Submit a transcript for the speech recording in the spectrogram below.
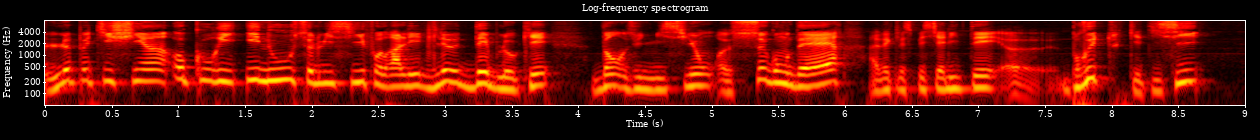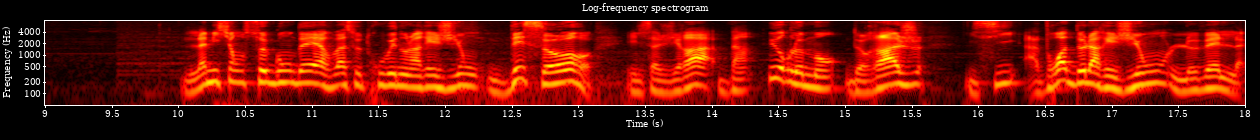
le petit chien Okuri Inu, celui-ci, il faudra le débloquer dans une mission euh, secondaire avec la spécialité euh, brute qui est ici. La mission secondaire va se trouver dans la région d'Essor. Il s'agira d'un hurlement de rage Ici, à droite de la région, level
